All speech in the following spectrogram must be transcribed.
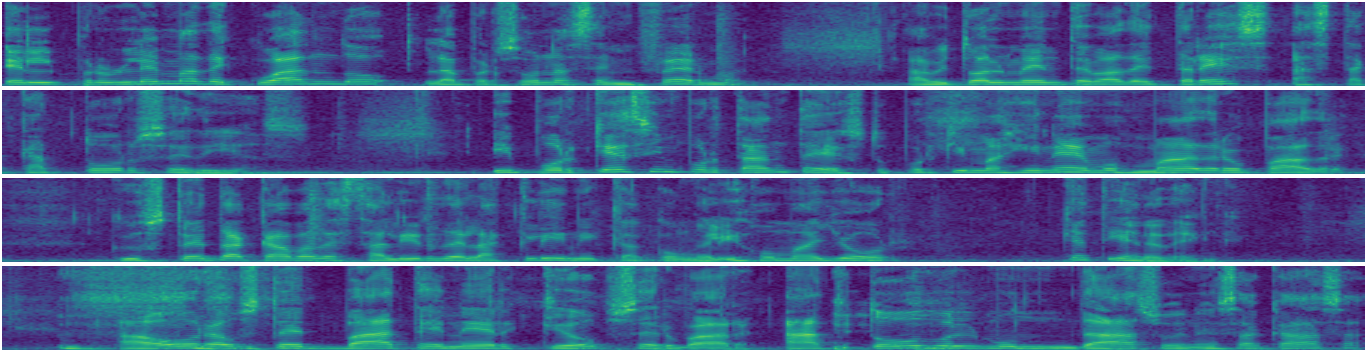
El problema de cuando la persona se enferma habitualmente va de 3 hasta 14 días. ¿Y por qué es importante esto? Porque imaginemos, madre o padre, que usted acaba de salir de la clínica con el hijo mayor que tiene dengue. Ahora usted va a tener que observar a todo el mundazo en esa casa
